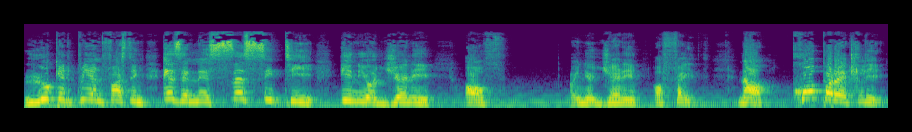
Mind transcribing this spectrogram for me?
Look at prayer and fasting as a necessity in your journey of in your journey of faith. Now, corporately,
